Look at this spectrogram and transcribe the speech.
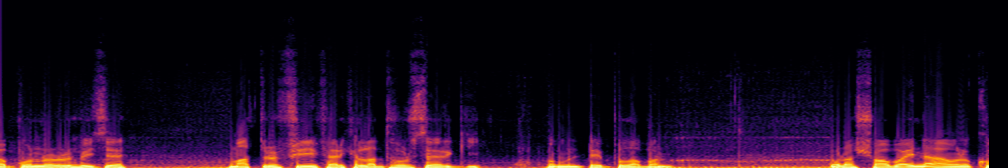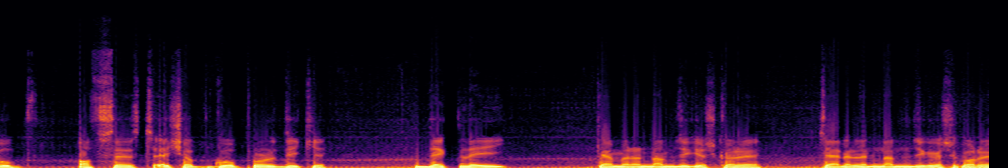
বা পনেরো হয়েছে মাত্র ফ্রি ফায়ার খেলা ধরছে আর কি ওমনটাই পোলাপান। ওরা সবাই না মানে খুব অবসেসড এইসব গোপ্রোর দিকে। দেখলেই ক্যামেরার নাম জিজ্ঞেস করে, চ্যানেলের নাম জিজ্ঞেস করে,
